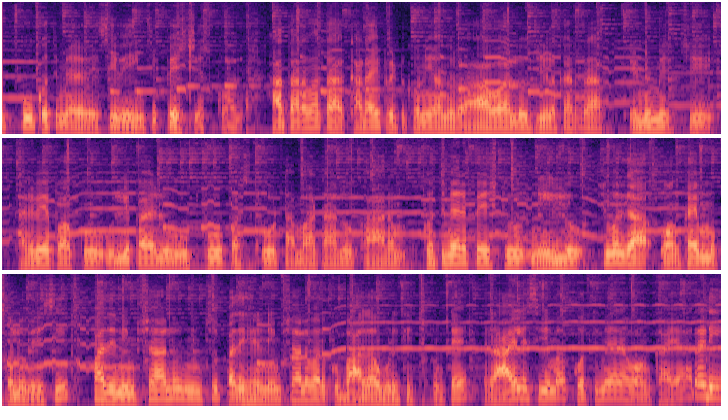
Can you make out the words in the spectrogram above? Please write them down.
ఉప్పు కొత్తిమీర వేసి వేయించి పేస్ట్ చేసుకోవాలి. ఆ తర్వాత కడాయి పెట్టుకొని అందులో ఆవాలు జీలకర్ర ఎండుమిర్చి కరివేపాకు ఉల్లిపాయలు ఉప్పు పసుపు టమాటాలు కారం కొత్తిమీర పేస్టు నీళ్ళు చివరిగా వంకాయ ముక్కలు వేసి పది నిమిషాలు నుంచి పదిహేను నిమిషాల వరకు బాగా ఉడికించుకుంటే రాయలసీమ కొత్తిమీర వంకాయ రెడీ.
